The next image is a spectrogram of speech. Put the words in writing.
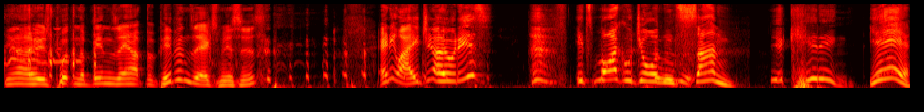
You know who's putting the bins out for Pippen's ex missus? Anyway, do you know who it is? It's Michael Jordan's son. You're kidding. Yeah.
